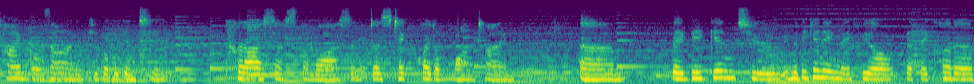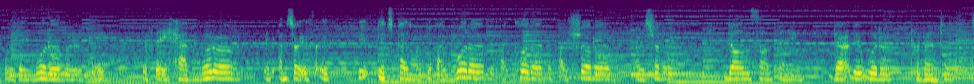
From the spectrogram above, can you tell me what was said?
time goes on, and people begin to process the loss, and it does take quite a long time. Um, they begin to, in the beginning, they feel that they could have, or they would have, or if they, if they had would have. I'm sorry, if, if it's kind of like if I would have, if I could have, if I should have, I should have done something that it would have prevented it.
